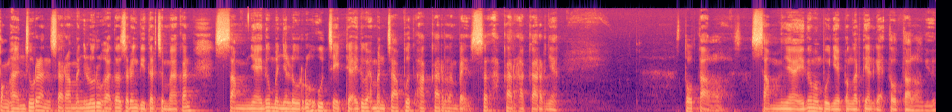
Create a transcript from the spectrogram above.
penghancuran secara menyeluruh atau sering diterjemahkan samnya itu menyeluruh uceda itu kayak mencabut akar sampai seakar-akarnya total. Samnya itu mempunyai pengertian kayak total gitu,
